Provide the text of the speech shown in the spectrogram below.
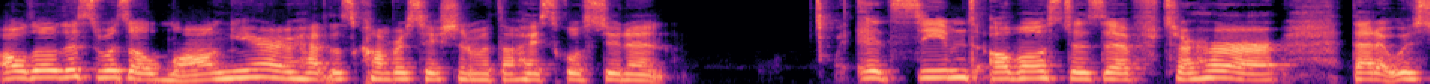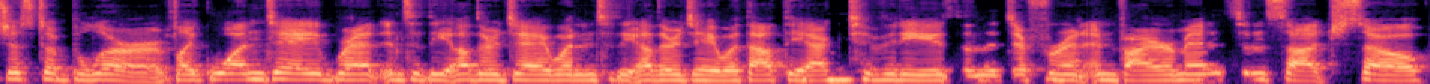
although this was a long year, I had this conversation with a high school student it seemed almost as if to her that it was just a blur like one day went into the other day went into the other day without the mm-hmm. activities and the different environments and such so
